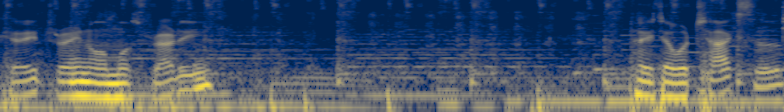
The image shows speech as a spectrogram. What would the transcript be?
Okay, train almost ready. Paid our taxes.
